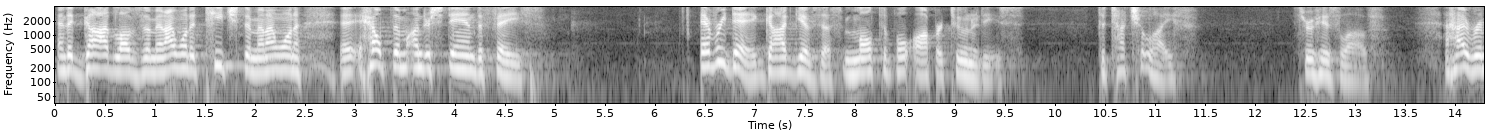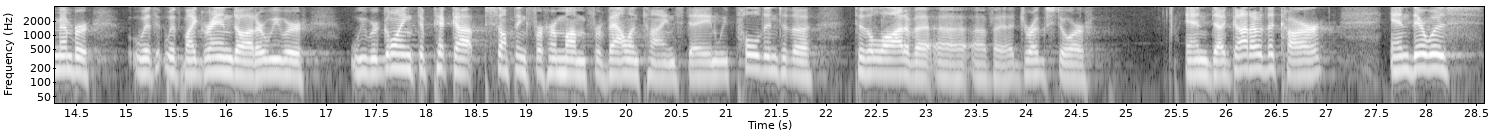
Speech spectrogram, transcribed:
and that God loves them. And I want to teach them and I want to uh, help them understand the faith. Every day, God gives us multiple opportunities to touch a life through His love. I remember with, with my granddaughter, we were, we were going to pick up something for her mom for Valentine's Day, and we pulled into the to the lot of a, uh, of a drugstore and uh, got out of the car, and there was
